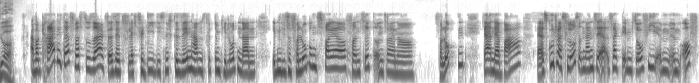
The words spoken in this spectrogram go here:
Ja, aber gerade das, was du sagst, also jetzt vielleicht für die, die es nicht gesehen haben, es gibt im Piloten dann eben diese Verlobungsfeier von Sid und seiner Verlobten da an der Bar. Da ist gut was los und dann sagt eben Sophie im, im Off,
